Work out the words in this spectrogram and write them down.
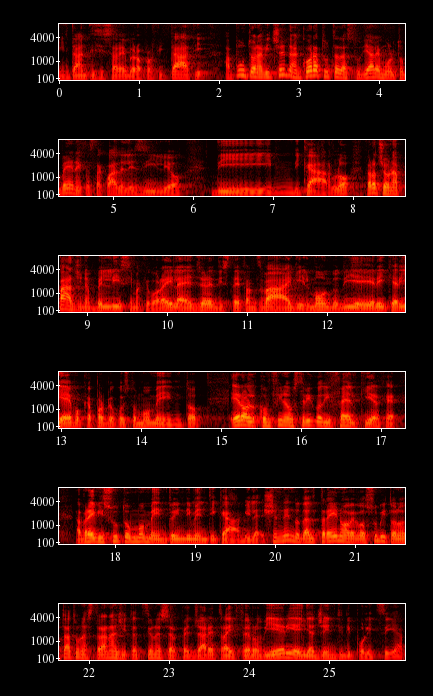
in tanti si sarebbero approfittati. Appunto è una vicenda ancora tutta da studiare molto bene, questa qua dell'esilio di, di Carlo, però c'è una pagina bellissima che vorrei leggere di Stefan Zweig, Il mondo di ieri, che rievoca proprio questo momento. Ero al confine austriaco di Feldkirch, avrei vissuto un momento indimenticabile. Scendendo dal treno avevo subito notato una strana agitazione serpeggiare tra i ferrovieri e gli agenti di polizia.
